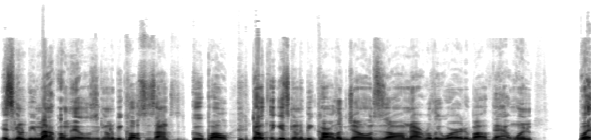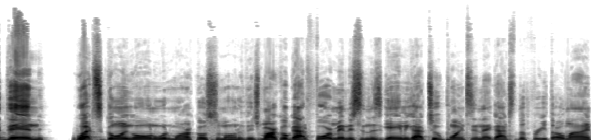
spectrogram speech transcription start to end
Is it going to be Malcolm Hill? Is it going to be Kostas Antetokounmpo? Don't think it's going to be Carlik Jones. Is all. I'm not really worried about that one. But then what's going on with Marko Simonovic? Marko got four minutes in this game. He got two points in that. got to the free throw line.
